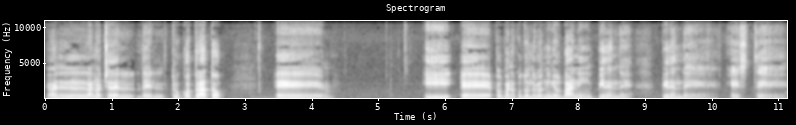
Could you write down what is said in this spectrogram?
la noche del, truco trato. Eh, y eh, pues bueno, donde los niños van y piden de, piden de este,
